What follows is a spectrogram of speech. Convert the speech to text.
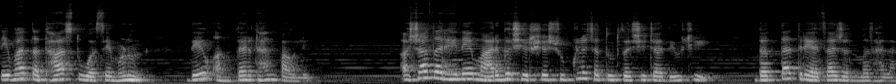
तेव्हा तथाच तू असे म्हणून देव अंतर्धान पावले. अशा तऱ्हेने मार्गशीर्ष शुक्ल चतुर्दशीच्या दिवशी दत्तात्रेयाचा जन्म झाला.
